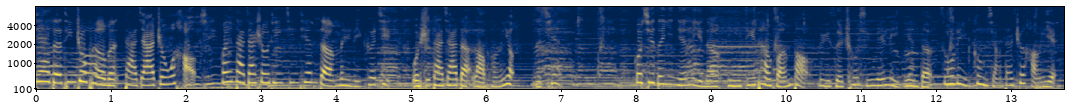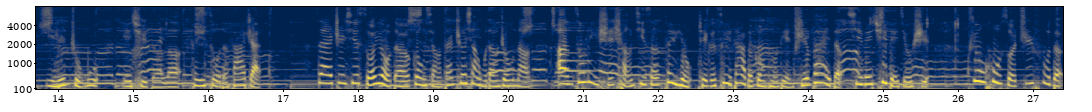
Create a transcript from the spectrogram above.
亲爱的听众朋友们，大家中午好！欢迎大家收听今天的魅力科技，我是大家的老朋友子倩。过去的一年里呢，以低碳环保、绿色出行为理念的租赁共享单车行业引人瞩目，也取得了飞速的发展。在这些所有的共享单车项目当中呢，按租赁时长计算费用这个最大的共同点之外的细微区别就是。用户所支付的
